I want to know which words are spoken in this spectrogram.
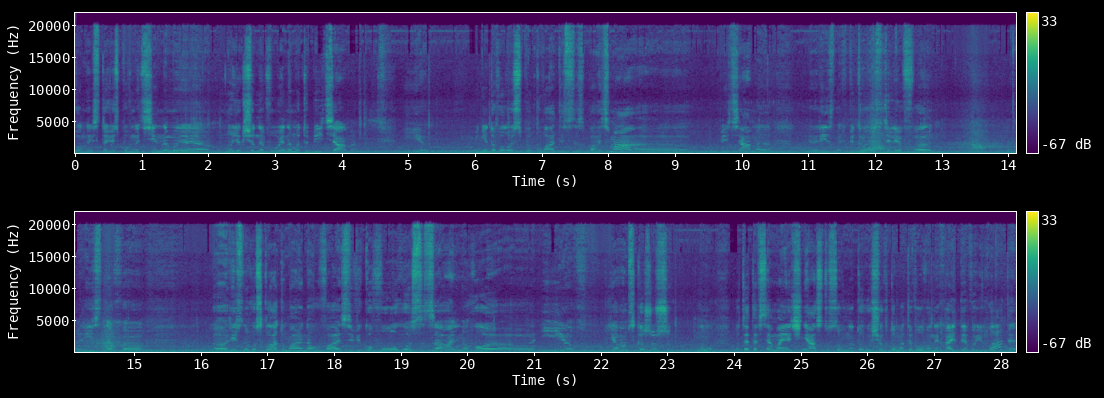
вони стають повноцінними, ну якщо не воїнами, то бійцями. І мені довелося спілкуватися з багатьма бійцями різних підрозділів, е, різних. е, е, Різного складу маю на увазі вікового, соціального. І я вам скажу, що ну, от ця вся маячня стосовно того, що хто мотивований, хай йде воювати.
